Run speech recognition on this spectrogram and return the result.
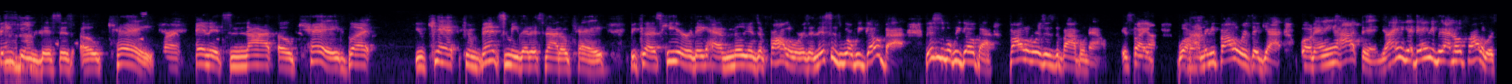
thinking mm-hmm. this is okay right. and it's not okay but you can't convince me that it's not okay because here they have millions of followers. And this is where we go by. This is what we go by. Followers is the Bible now. It's like, yeah. well, right. how many followers they got? Well, they ain't hot then. They ain't, they ain't even got no followers.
